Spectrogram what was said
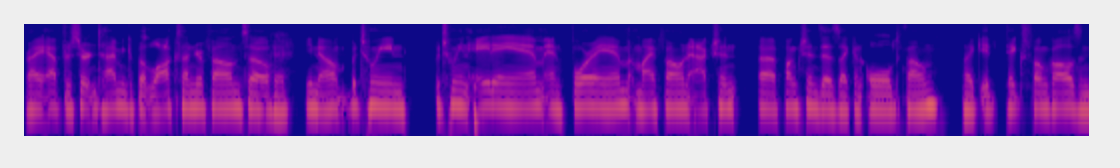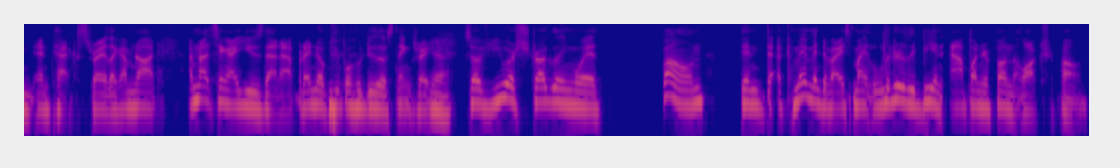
right? After a certain time, you can put locks on your phone. So, okay. you know, between between 8 a.m. and 4 a.m., my phone action uh, functions as like an old phone. Like it takes phone calls and, and texts, right? Like I'm not I'm not saying I use that app, but I know people who do those things, right? Yeah. So if you are struggling with phone, then a commitment device might literally be an app on your phone that locks your phone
